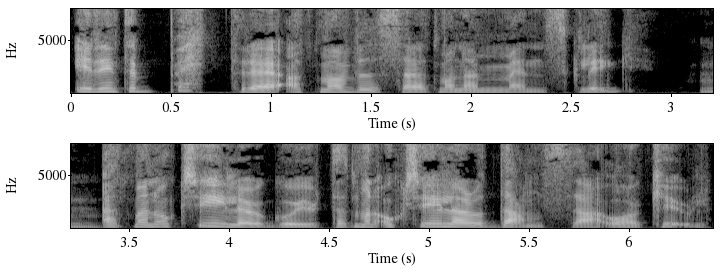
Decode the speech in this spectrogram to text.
är det inte bättre att man visar att man är mänsklig? Mm. Att man också gillar att gå ut, att man också gillar att dansa och ha kul.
